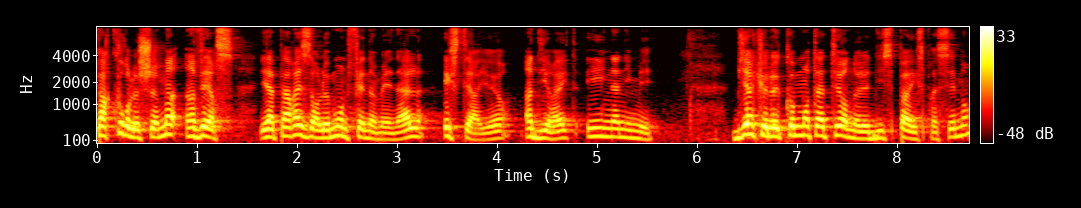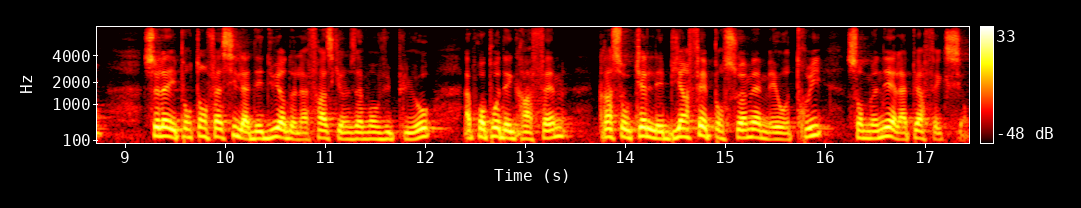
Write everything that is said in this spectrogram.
parcourent le chemin inverse et apparaissent dans le monde phénoménal, extérieur, indirect et inanimé. Bien que le commentateur ne le dise pas expressément, cela est pourtant facile à déduire de la phrase que nous avons vue plus haut à propos des graphèmes, grâce auxquels les bienfaits pour soi-même et autrui sont menés à la perfection.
